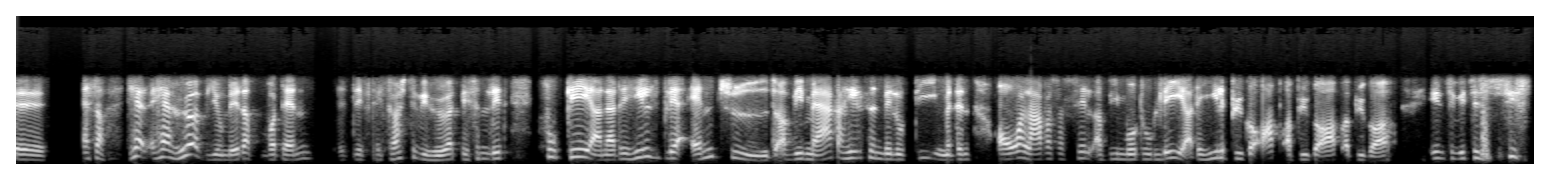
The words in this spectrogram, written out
øh, altså, her, her hører vi jo netop, hvordan det, det første, vi hører, det er sådan lidt fungerende, og det hele bliver antydet, og vi mærker hele tiden melodien, men den overlapper sig selv, og vi modulerer, det hele bygger op og bygger op og bygger op, indtil vi til sidst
